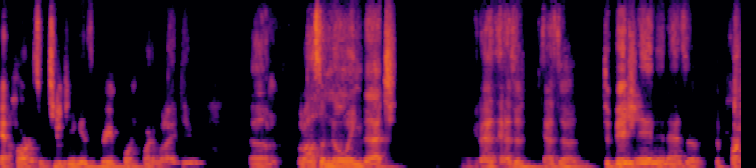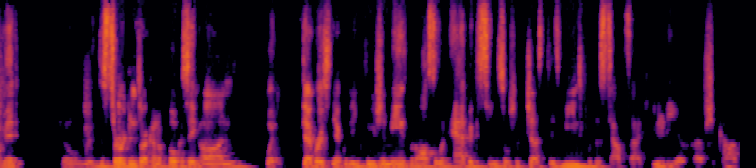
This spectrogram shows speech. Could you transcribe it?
at heart, so teaching is a very important part of what I do. Um, but also knowing that as, as, a, as a division and as a department, you know, the surgeons are kind of focusing on what diversity, equity, inclusion means, but also what advocacy and social justice means for the South Side community of, of Chicago.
